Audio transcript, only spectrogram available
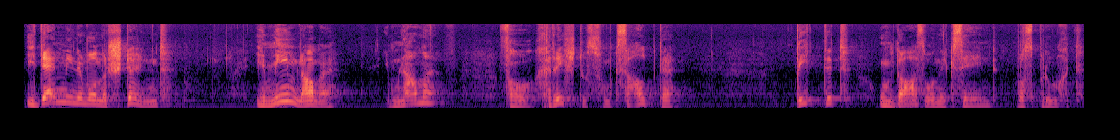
in dem Sinne, wo er steht, in meinem Namen, im Namen von Christus, vom Gesalbten, bittet um das, was ihr seht, was es braucht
